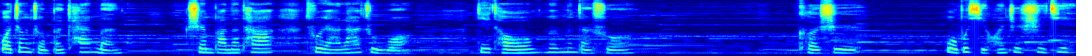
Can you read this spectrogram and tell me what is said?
我正准备开门。身旁的他突然拉住我，低头闷闷地说：“可是，我不喜欢这世界，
